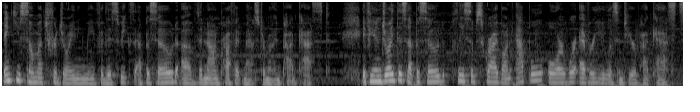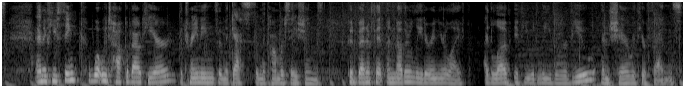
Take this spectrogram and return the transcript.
Thank you so much for joining me for this week's episode of the Nonprofit Mastermind podcast. If you enjoyed this episode, please subscribe on Apple or wherever you listen to your podcasts. And if you think what we talk about here, the trainings and the guests and the conversations, could benefit another leader in your life, I'd love if you would leave a review and share with your friends.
